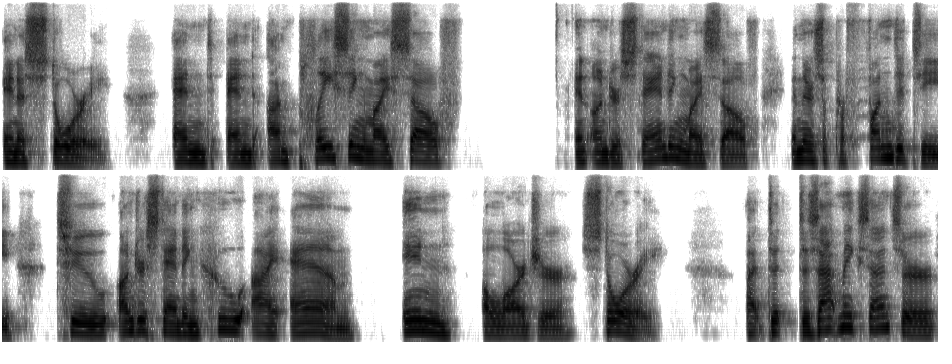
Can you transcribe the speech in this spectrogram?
in a story. And, and I'm placing myself and understanding myself. And there's a profundity to understanding who I am in a larger story. Uh, d- does that make sense or?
